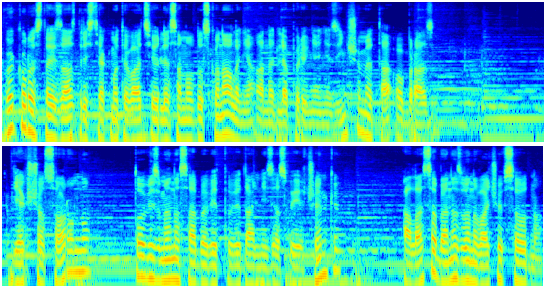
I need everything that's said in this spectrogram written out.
Використай заздрість як мотивацію для самовдосконалення, а не для порівняння з іншими та образи. Якщо соромно, то візьми на себе відповідальність за свої вчинки, але себе не звинувачуй все одно.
